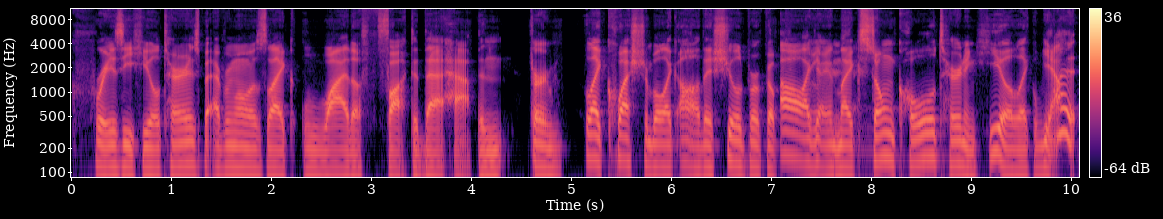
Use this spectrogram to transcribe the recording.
crazy heel turns, but everyone was like, "Why the fuck did that happen?" For like questionable, like, "Oh, the Shield broke up." Oh, I get and like Stone Cold turning heel, like Yeah. what?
